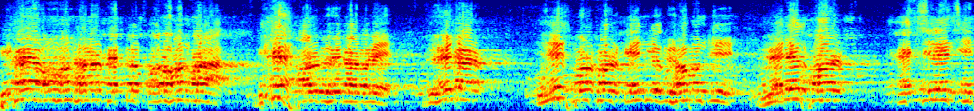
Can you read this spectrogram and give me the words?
বিষয়া অনুসন্ধানৰ ক্ষেত্ৰত প্ৰদৰ্শন কৰা বিশেষ পাৰদৰ্শিতাৰ বাবে দুহেজাৰ ঊনৈছ বৰ্ষৰ কেন্দ্ৰীয় গৃহমন্ত্ৰী মেডেল ফৰ এক্সিলেঞ্চ ইন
